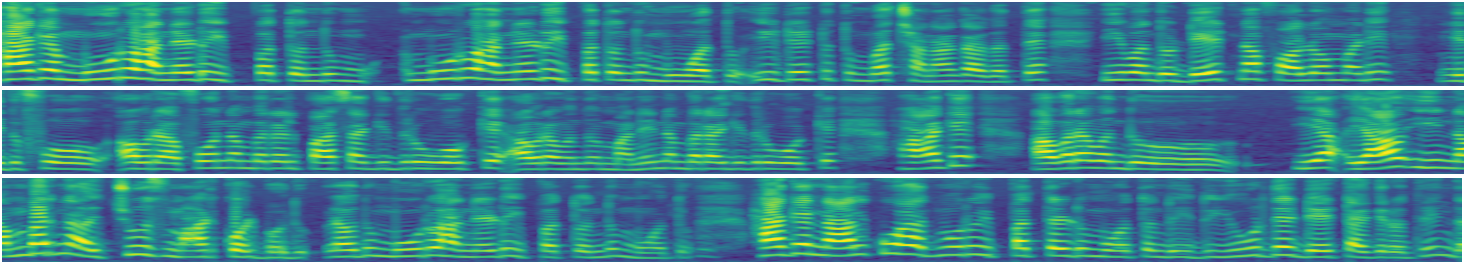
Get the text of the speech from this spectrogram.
ಹಾಗೆ ಮೂರು ಹನ್ನೆರಡು ಇಪ್ಪತ್ತೊಂದು ಮೂರು ಹನ್ನೆರಡು ಇಪ್ಪತ್ತೊಂದು ಮೂವತ್ತು. ಈ ಡೇಟು ತುಂಬ ಚೆನ್ನಾಗಾಗುತ್ತೆ. ಈ ಒಂದು ಡೇಟ್ನ ಫಾಲೋ ಮಾಡಿ, ಇದು ಫೋ ಅವರ ಫೋನ್ ನಂಬರಲ್ಲಿ ಪಾಸ್ ಆಗಿದ್ದರೂ ಓಕೆ ಅವರ ಒಂದು ಮನೆ ನಂಬರ್ ಆಗಿದ್ದರೂ ಓಕೆ ಹಾಗೆ ಅವರ ಒಂದು ಯಾ- ಯಾವ ಈ ನಂಬರ್ನ ಚೂಸ್ ಮಾಡ್ಕೊಳ್ಬೋದು. ಯಾವುದು ಮೂರು ಹನ್ನೆರಡು ಇಪ್ಪತ್ತೊಂದು ಮೂವತ್ತು. ಹಾಗೆ ನಾಲ್ಕು ಹದಿಮೂರು ಇಪ್ಪತ್ತೆರಡು ಮೂವತ್ತೊಂದು ಇದು ಇವ್ರದೇ ಡೇಟ್ ಆಗಿರೋದ್ರಿಂದ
